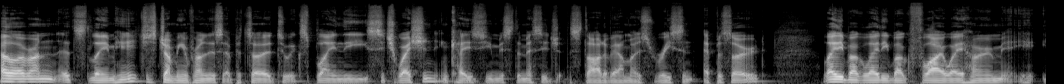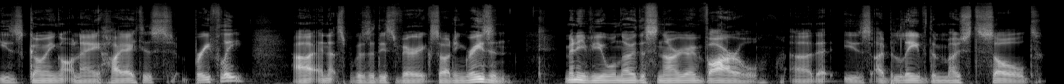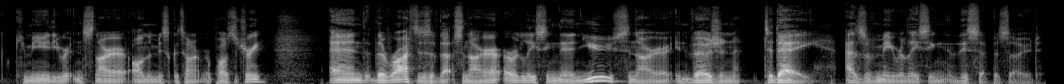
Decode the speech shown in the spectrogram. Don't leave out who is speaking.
Speaker 1: Hello, everyone. It's Liam here, just jumping in front of this episode to explain the situation in case you missed the message at the start of our most recent episode. Ladybug Ladybug Fly Away Home is going on a hiatus briefly, uh, and that's because of this very exciting reason. Many of you will know the scenario Viral, uh, that is, I believe, the most sold community written scenario on the Miskatonic repository. And the writers of that scenario are releasing their new scenario inversion today as of me releasing this episode.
